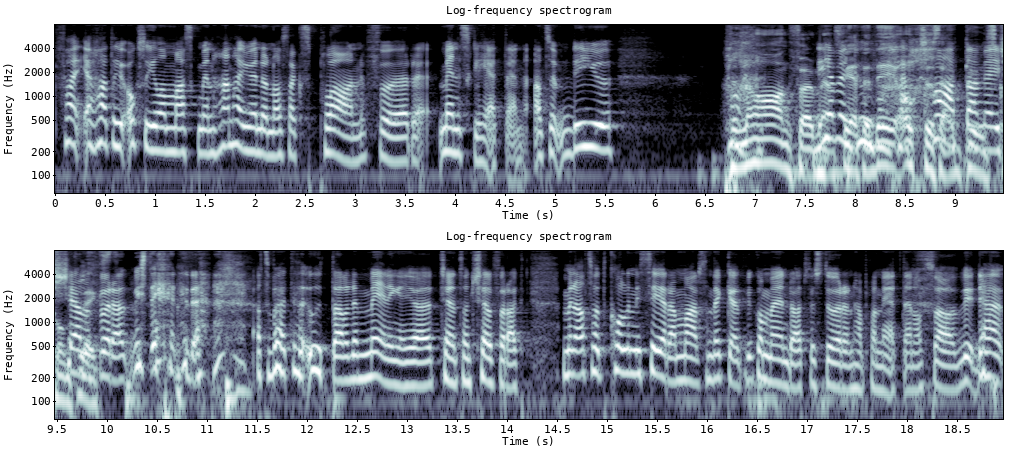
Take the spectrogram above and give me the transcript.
fan, jag hatar ju också Elon Musk, men han har ju ändå någon slags plan för mänskligheten. Alltså, det är ju... plan för Ja, men mänskligheten. gud, det är jag också så här hatar mig själv för att, visst är det det? Alltså bara att jag uttalar den meningen, jag känner ett sånt självförakt. Men alltså att kolonisera Mars, jag tänker att vi kommer ändå att förstöra den här planeten och så, vi, det här,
